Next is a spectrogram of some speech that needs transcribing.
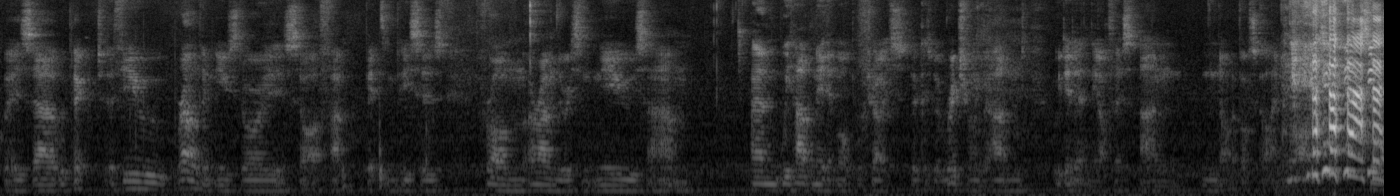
quiz. Uh, we picked a few relevant news stories, sort of fact bits and pieces from around the recent news. Um, and we have made it multiple choice because originally we hadn't. We did it in the office and none of us got any marks. so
